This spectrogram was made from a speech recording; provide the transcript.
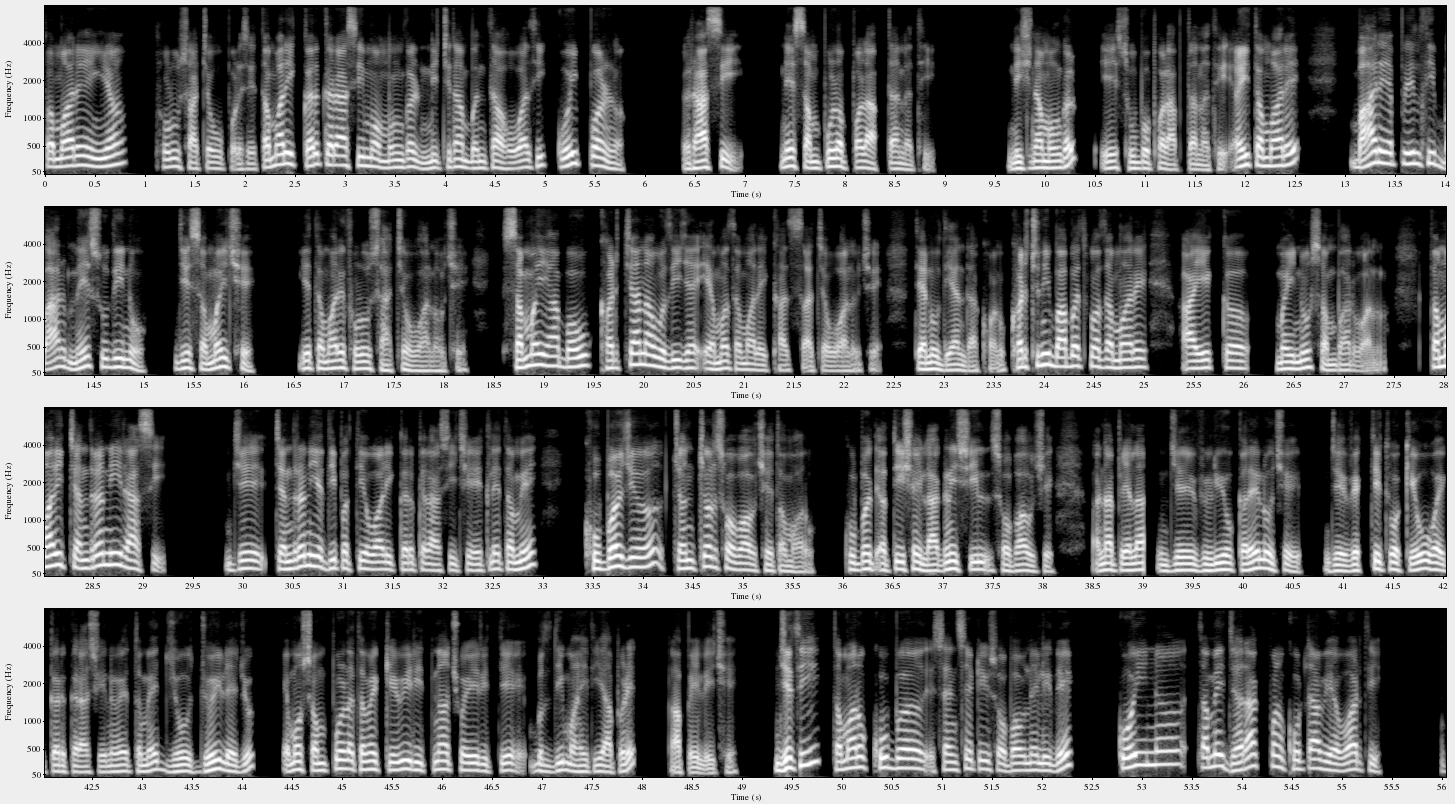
તમારે અહીંયા થોડું સાચવવું પડશે. તમારી કર્ક રાશિમાં મંગળ નીચના બનતા હોવાથી કોઈ પણ રાશિને સંપૂર્ણ ફળ આપતા નથી. નીચના મંગળ એ શુભ ફળ આપતા નથી. અહીં તમારે બાર એપ્રિલથી બાર મે સુધીનો જે સમય છે, એ તમારે થોડો સાચવવાનો છે. સમય આ બહુ ખર્ચા ના વધી જાય એમાં તમારે ખાસ સાચવવાનો છે. તેનું ધ્યાન રાખવાનું. ખર્ચની બાબતમાં તમારે આ એક મહિનો સંભાળવાનો. તમારી ચંદ્રની રાશિ, જે ચંદ્રની અધિપત્યવાળી કર્ક રાશિ છે, એટલે તમે ખૂબ જ ચંચળ સ્વભાવ છે તમારો. ખૂબ જ અતિશય લાગણીશીલ સ્વભાવ છે. આના પહેલાં જે વીડિયો કરેલો છે જે વ્યક્તિત્વ કેવું હોય કર્ક રાશિનું એ તમે જો, જોઈ લેજો. એમાં સંપૂર્ણ તમે કેવી રીતના છો એ રીતે બધી માહિતી આપણે આપેલી છે. જેથી તમારો ખૂબ સેન્સિટિવ સ્વભાવને લીધે કોઈને તમે જરાક પણ ખોટા વ્યવહારથી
